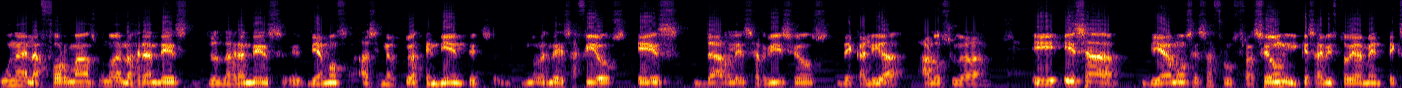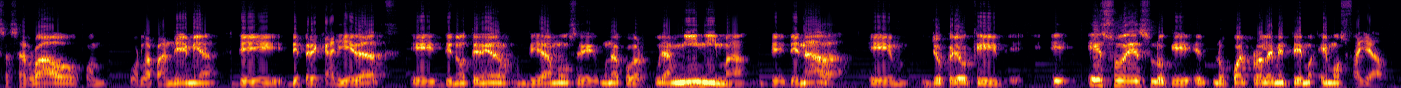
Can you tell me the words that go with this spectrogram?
una de las formas, uno de los grandes, de las grandes, eh, digamos, asignaturas pendientes, uno de los grandes desafíos es darle servicios de calidad a los ciudadanos. Eh, esa, digamos, esa frustración y que se ha visto obviamente exacerbado con, por la pandemia de, precariedad, eh, de no tener, digamos, una cobertura mínima de, de nada. yo creo que eso es lo, que, lo cual probablemente hemos fallado.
